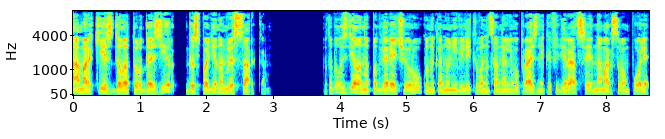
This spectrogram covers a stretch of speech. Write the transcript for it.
а маркиз де Латур-Дазир — господином Лесарком. Это было сделано под горячую руку накануне великого национального праздника Федерации на Марсовом поле,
